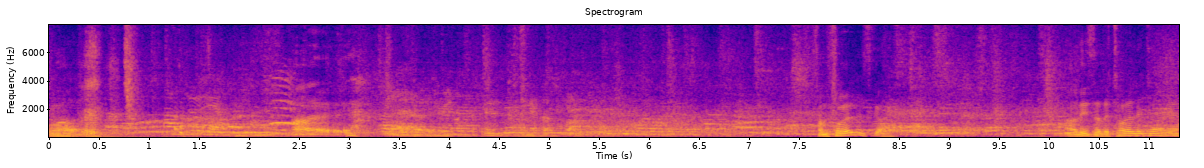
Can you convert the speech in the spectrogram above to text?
Wow. Uh, some toilets, guys. Oh, these are the toilet area.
